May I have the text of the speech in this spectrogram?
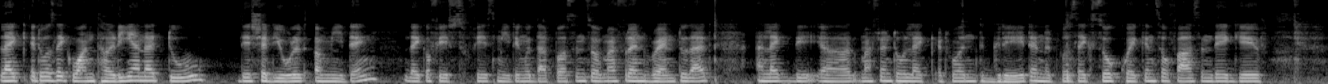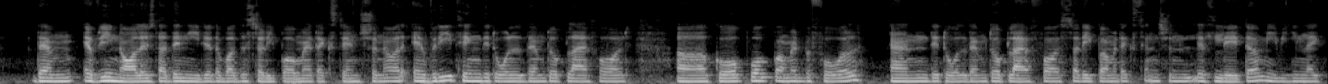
like it was like 1:30 and at 2 they scheduled a meeting like a face-to-face -face meeting with that person. So my friend went to that and like the uh, my friend told like it wasn't great and it was like so quick and so fast and they gave them every knowledge that they needed about the study permit extension or everything they told them to apply for uh, co-op work permit before and they told them to apply for study permit extension a little later maybe in like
